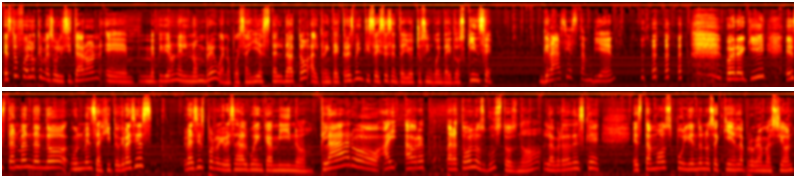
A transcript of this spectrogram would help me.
Esto fue lo que me solicitaron, eh, me pidieron el nombre, bueno, pues ahí está el dato al 33 26 68 52 15. Gracias también. Por aquí están mandando un mensajito. Gracias Gracias por regresar al buen camino. Claro, hay ahora para todos los gustos, ¿no? La verdad es que estamos puliéndonos aquí en la programación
